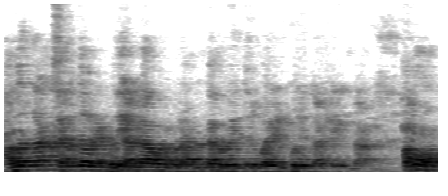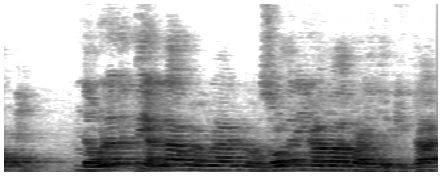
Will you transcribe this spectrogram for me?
அவர்தான் சிறந்தவர் என்பதை அல்லாஹ் அவர்களால் தன்னுடைய திருமறையில் கூறி காட்டுகின்றார் அப்போ இந்த உலகத்தை அல்லாஹ் அவர்களால் ஒரு சோதனை களமாக படைத்திருக்கின்றார்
